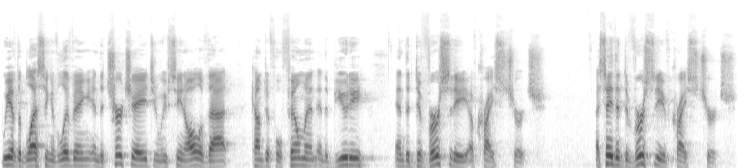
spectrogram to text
we have the blessing of living in the church age, and we've seen all of that come to fulfillment and the beauty and the diversity of Christ's church. I say the diversity of Christ's church.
